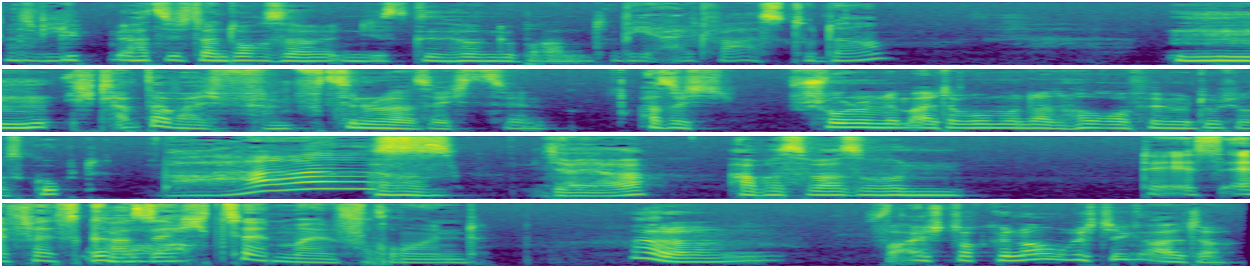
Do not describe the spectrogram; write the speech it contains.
Das Wie? blieb, hat sich dann doch so in das Gehirn gebrannt. Wie alt warst du da? Mm, Ich glaube, da war ich 15 oder 16. Also ich schon in dem Alter, wo man dann Horrorfilme durchaus guckt. Was? Ähm, ja, ja. Aber es war so ein, Der ist FSK Oh. 16, mein Freund. ja, dann war ich doch genau im richtigen Alter.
